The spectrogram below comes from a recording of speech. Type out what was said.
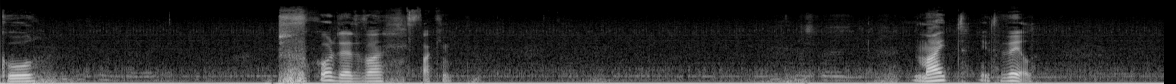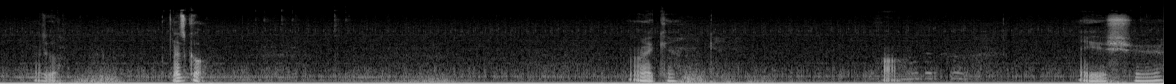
cool. Course that was fucking might it will. Let's go. Let's go. Okay. Oh. Are you sure?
